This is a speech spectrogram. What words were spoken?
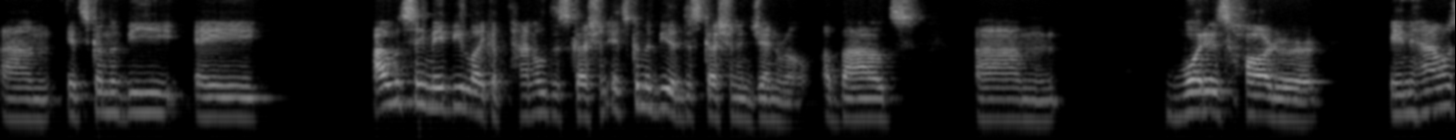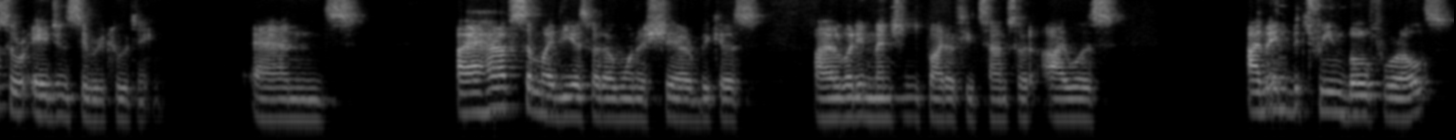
Um, it's going to be a I would say maybe like a panel discussion. It's going to be a discussion in general about um, what is harder, in-house or agency recruiting. And I have some ideas that I want to share because I already mentioned quite a few times that I was, I'm in between both worlds,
